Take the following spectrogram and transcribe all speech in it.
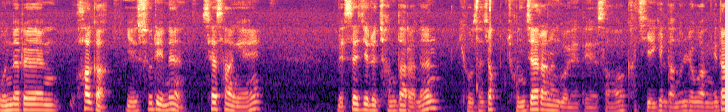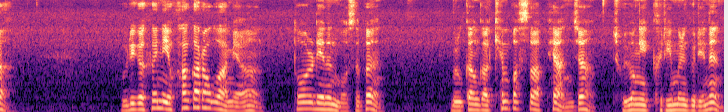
오늘은 화가, 예술이는 세상에 메시지를 전달하는 교사적 존재라는 거에 대해서 같이 얘기를 나누려고 합니다. 우리가 흔히 화가라고 하면 떠올리는 모습은 물감과 캔버스 앞에 앉아 조용히 그림을 그리는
